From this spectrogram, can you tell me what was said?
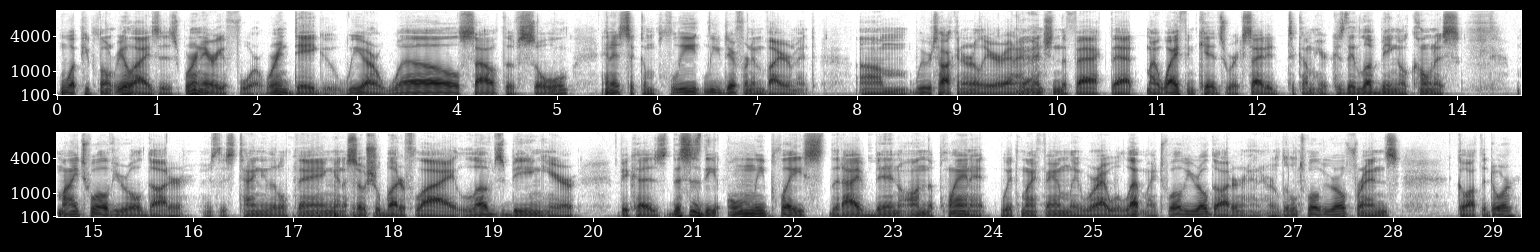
what people don't realize is we're in Area Four. We're in Daegu. We are well south of Seoul, and it's a completely different environment. Um, we were talking earlier, and I mentioned the fact that my wife and kids were excited to come here because they love being Oconus. My 12 year old daughter, who's this tiny little thing and a social butterfly, loves being here because this is the only place that I've been on the planet with my family where I will let my 12 year old daughter and her little 12 year old friends go out the door,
